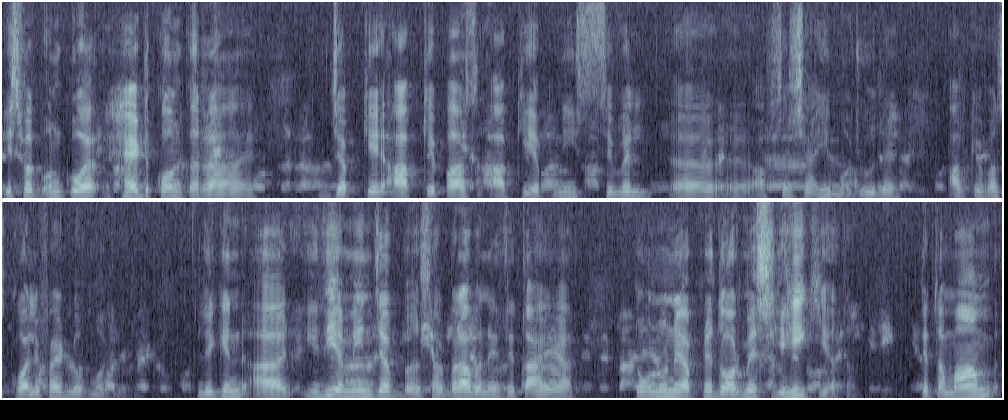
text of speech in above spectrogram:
इस वक्त उनको हेड कौन कर रहा है? जबकि आपके पास आपकी अपनी सिविल अफसरशाही मौजूद है। आपके पास क्वालिफाइड लोग मौजूद हैं। लेकिन ईदी अमीन जब सरबरा बने थे ताहियात तो उन्होंने अपने दौर में यही किया था कि तमाम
